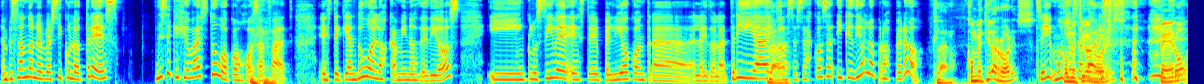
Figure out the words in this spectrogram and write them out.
empezando en el versículo 3. Dice que Jehová estuvo con Josafat, este, que anduvo en los caminos de Dios e inclusive este, peleó contra la idolatría y todas esas cosas y que Dios lo prosperó. Claro. Cometió errores. Sí, muchos cometió errores. pero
